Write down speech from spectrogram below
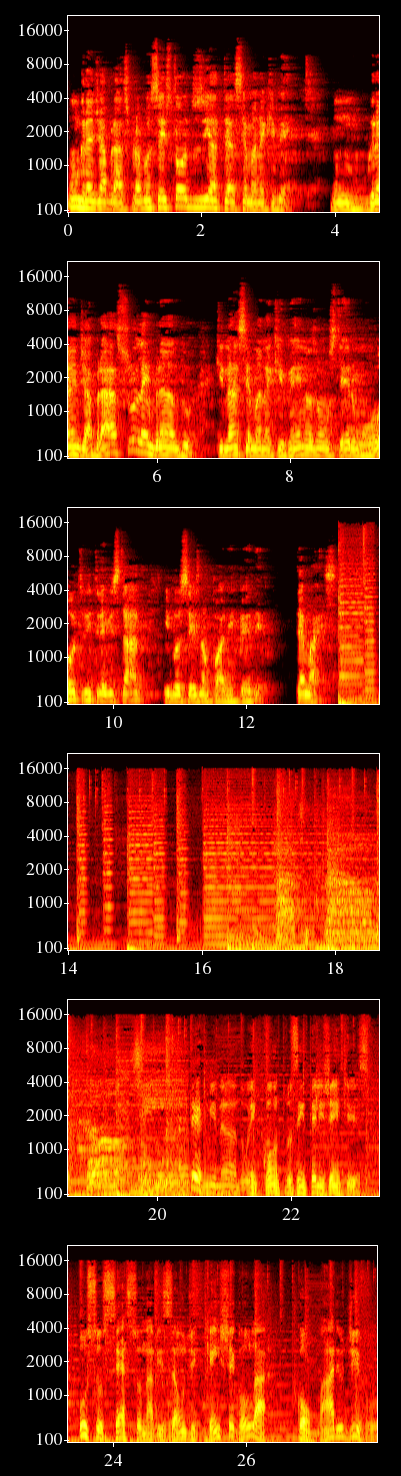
Um grande abraço para vocês todos e até a semana que vem. Um grande abraço, lembrando que na semana que vem nós vamos ter um outro entrevistado e vocês não podem perder. Até mais. Terminando Encontros Inteligentes. O sucesso na visão de quem chegou lá. Com Mário Divo.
